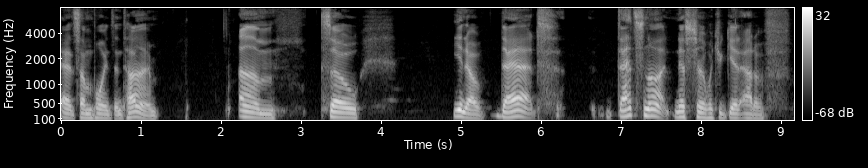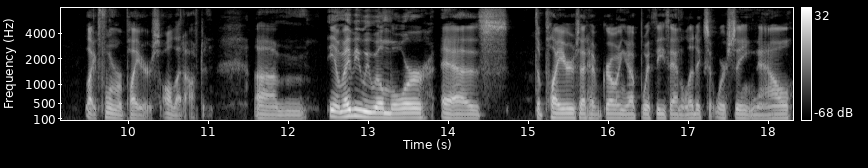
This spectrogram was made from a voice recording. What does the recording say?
at some points in time. Um, so, you know, that that's not necessarily what you get out of like former players all that often. Um, you know, maybe we will more as the players that have growing up with these analytics that we're seeing now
